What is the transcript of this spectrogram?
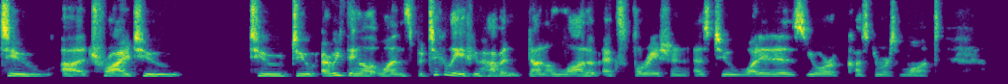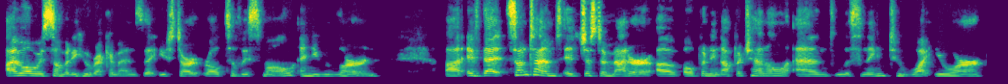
to uh, try to to do everything all at once, particularly if you haven't done a lot of exploration as to what it is your customers want. I'm always somebody who recommends that you start relatively small and you learn. Uh, if that sometimes it's just a matter of opening up a channel and listening to what your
